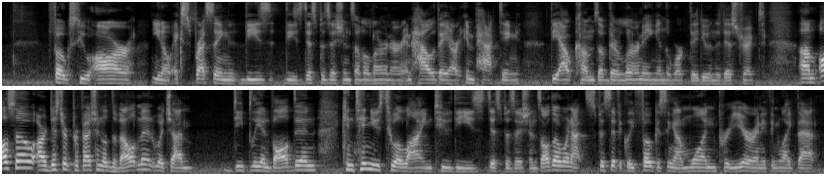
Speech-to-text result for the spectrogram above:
folks who are you know expressing these these dispositions of a learner and how they are impacting the outcomes of their learning and the work they do in the district. Um, also, our district professional development, which I'm deeply involved in continues to align to these dispositions. Although we're not specifically focusing on one per year or anything like that,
